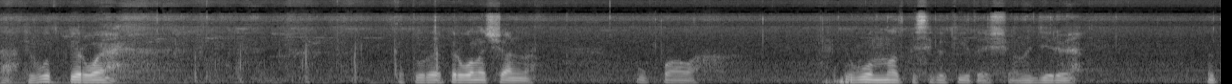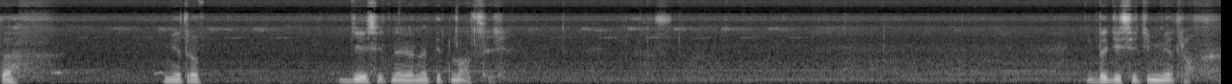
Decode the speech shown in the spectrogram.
Так, и вот первое, которое первоначально упало. И вон надписи какие-то еще на дереве. Это метров 10, наверное, 15. До 10 метров.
